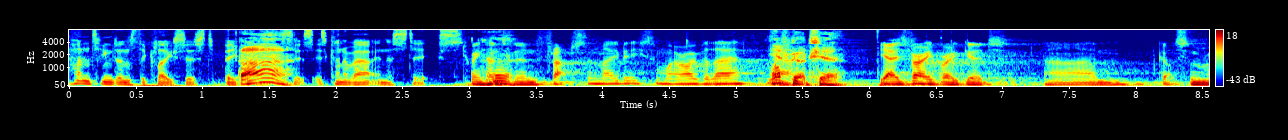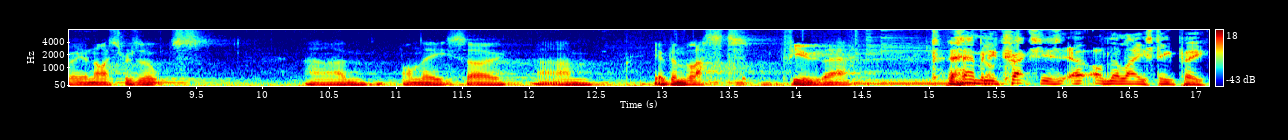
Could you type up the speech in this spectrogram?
Huntingdon's the closest big Ah. It's, it's, it's kind of out in the sticks. between Huntingdon and Thrapston, maybe somewhere over there. I've got you. Yeah, it's very, very good. Um, got some really nice results um, on these. So um, yeah, we've done the last few there. How many tracks is uh, on the latest EP?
